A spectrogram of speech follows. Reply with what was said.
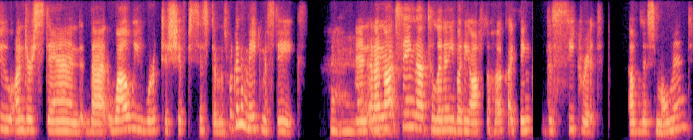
to understand that while we work to shift systems we're going to make mistakes. Mm-hmm. and and i'm not saying that to let anybody off the hook. I think the secret of this moment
